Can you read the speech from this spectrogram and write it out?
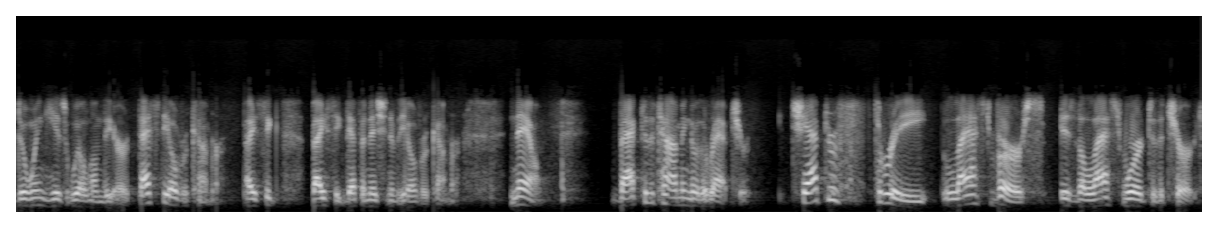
doing His will on the earth. That's the overcomer. Basic, basic definition of the overcomer. Now, back to the timing of the rapture. Chapter 3, last verse, is the last word to the church.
